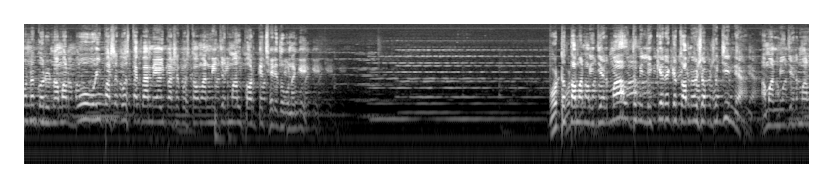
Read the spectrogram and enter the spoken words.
মনে করুন। আমার বউ ওই পাশে বসে থাকবে আমি এই পাশে বসে আমার নিজের মাল পরকে ছেড়ে দেবো নাকি? ওটা তো আমার নিজের মাল তুমি লিখে রেখেছো, আমি ওসব বুঝি না। আমার নিজের মাল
